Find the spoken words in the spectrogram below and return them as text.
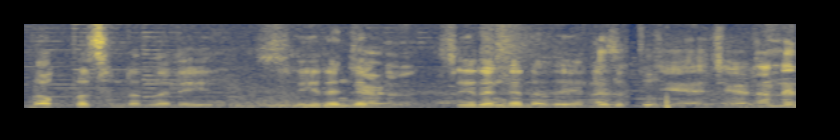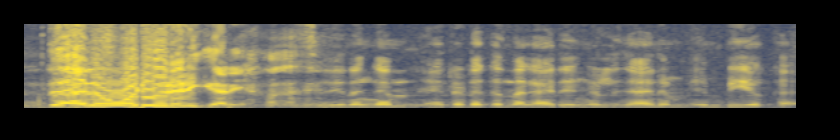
ബ്ലോക്ക് പ്രസിഡന്റ് എന്ന നിലയിൽ ശ്രീരംഗൻ ശ്രീരംഗൻ അത് ഏറ്റെടുത്തു. എന്തായാലും ഓടി വരും എനിക്കറിയാം. ശ്രീരംഗൻ ഏറ്റെടുക്കുന്ന കാര്യങ്ങളിൽ ഞാനും എം പിയൊക്കെ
